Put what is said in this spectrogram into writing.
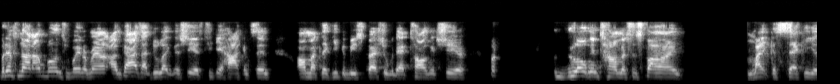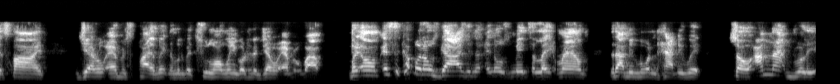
But if not, I'm willing to wait around. Uh, guys I do like this year is TJ Hockenson. Um, I think he could be special with that target share. But Logan Thomas is fine. Mike Gesicki is fine. Gerald Everett's probably waiting a little bit too long when you go to the Gerald Everett route. But um, it's a couple of those guys in, the, in those mid to late rounds that I'd be more than happy with. So I'm not really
